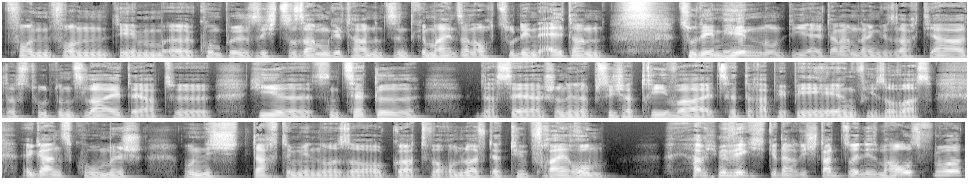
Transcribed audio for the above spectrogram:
von, von dem äh, Kumpel sich zusammengetan und sind gemeinsam auch zu den Eltern, zu dem hin. Und die Eltern haben dann gesagt, ja, das tut uns leid, er hat äh, hier ist ein Zettel, dass er schon in der Psychiatrie war, etc. pp. Irgendwie sowas. Ganz komisch. Und ich dachte mir nur so, oh Gott, warum läuft der Typ frei rum? Habe ich mir wirklich gedacht. Ich stand so in diesem Hausflur,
